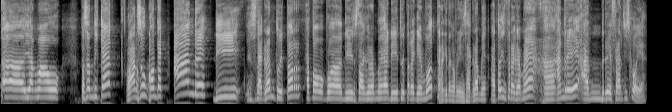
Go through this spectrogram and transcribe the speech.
Eh, yang mau pesan tiket langsung kontak Andre di Instagram, Twitter atau eh, di Instagram eh, di Twitter Gamebot karena kita nggak punya Instagram ya atau Instagramnya eh, Andre Andre Francisco ya.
